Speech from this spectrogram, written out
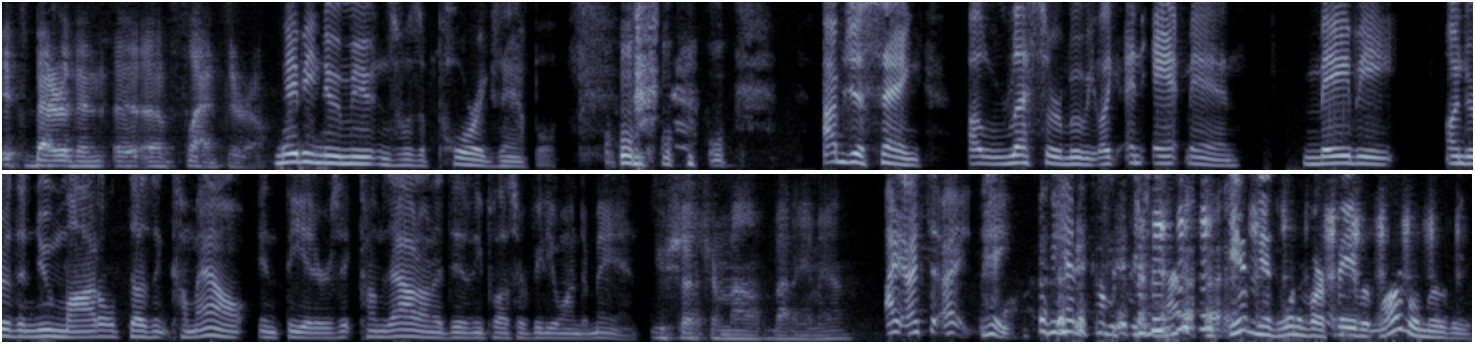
it's better than a, a, flat zero. Maybe New Mutants was a poor example. I'm just saying a lesser movie like an Ant Man, maybe under the new model doesn't come out in theaters. It comes out on a Disney Plus or video on demand. You shut your mouth about Ant Man. I, I, th- I, hey, we had a conversation. Ant Man's one of our favorite Marvel movies.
